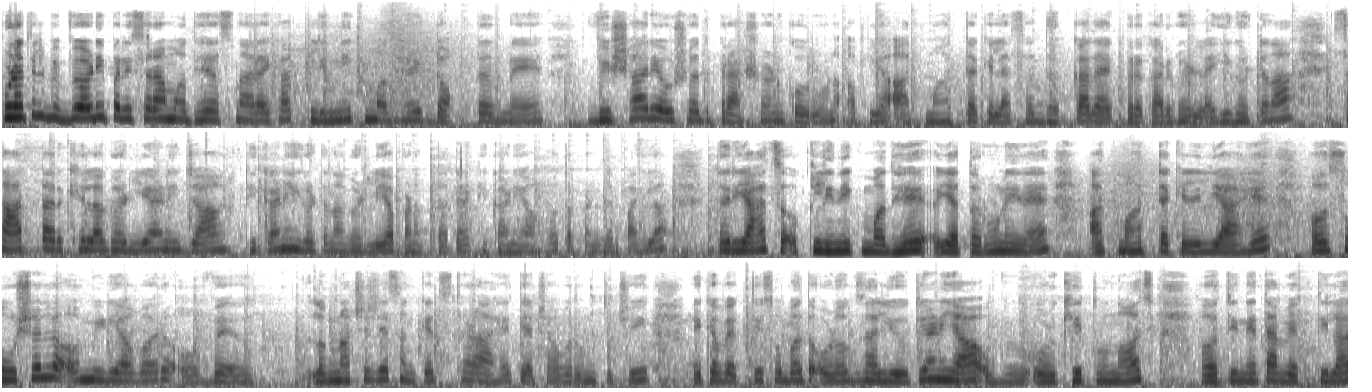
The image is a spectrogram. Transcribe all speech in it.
पुण्यातील बिबवेवाडी परिसरामध्ये असणाऱ्या एका क्लिनिकमध्ये डॉक्टरने विषारी औषध प्राशन करून आपल्या आत्महत्या केल्याचा धक्कादायक प्रकार घडला. ही घटना सात तारखेला घडली आणि ज्या ठिकाणी ही घटना घडली आपण आत्ता त्या ठिकाणी आहोत. आपण जर पाहिलं तर याच क्लिनिकमध्ये या तरुणीने आत्महत्या केलेली आहे. सोशल मीडियावर वे लग्नाचे जे संकेतस्थळ आहे त्याच्यावरून तिची एका व्यक्तीसोबत ओळख झाली होती आणि या ओळखीतूनच तिने त्या व्यक्तीला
